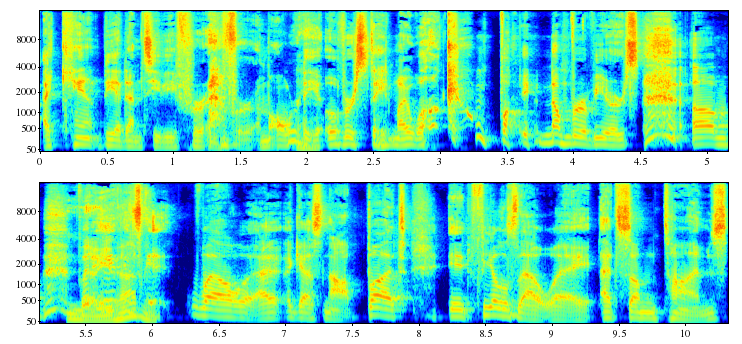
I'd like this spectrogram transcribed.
I can't be at MTV forever. I'm already overstayed my welcome by a number of years. Um, but No, it's, haven't. well, I, I guess not, but it feels that way at some times.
